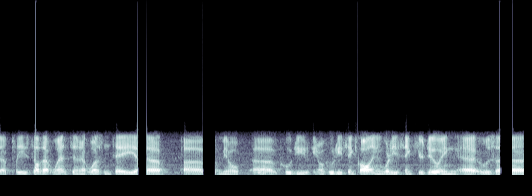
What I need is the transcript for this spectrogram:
uh, pleased how that went, and it wasn't a uh, uh, you know uh, who do you you know who do you think calling and what do you think you're doing. Uh, it was a, a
